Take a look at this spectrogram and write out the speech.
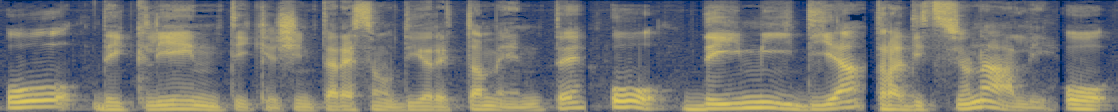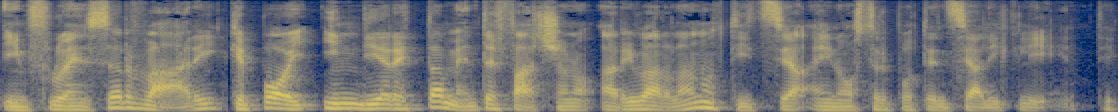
o dei clienti che ci interessano direttamente o dei media tradizionali o influencer vari che poi indirettamente facciano arrivare la notizia ai nostri potenziali clienti.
